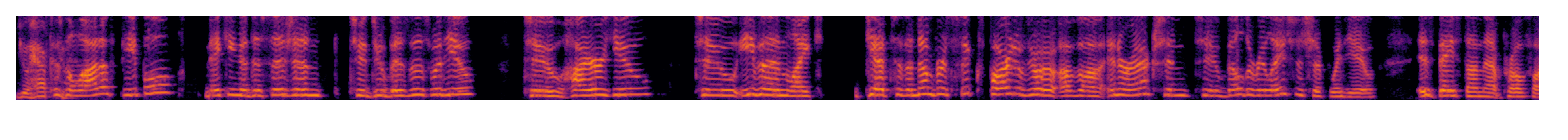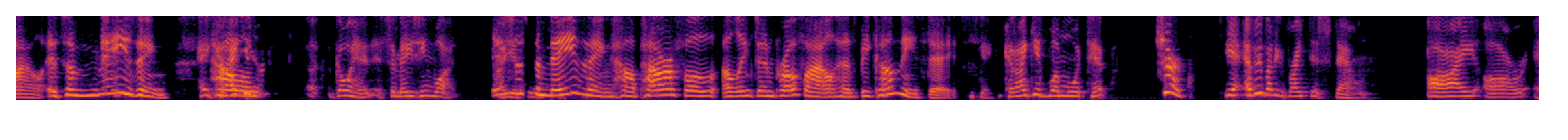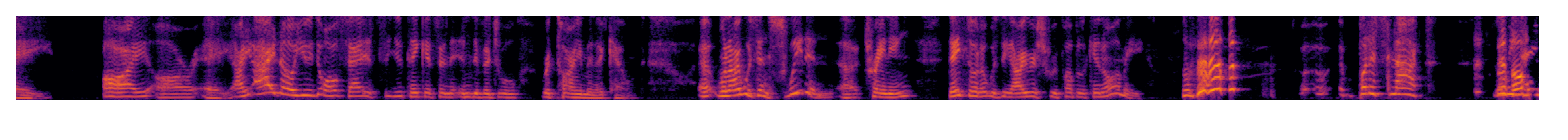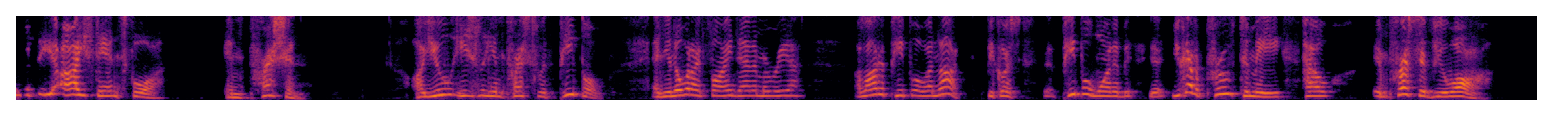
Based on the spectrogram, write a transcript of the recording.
You have to. Because a lot of people making a decision to do business with you, to hire you, to even like get to the number six part of your of a interaction to build a relationship with you is based on that profile. It's amazing. Hey, how, give, uh, go ahead. It's amazing what? It's just amazing how powerful a LinkedIn profile has become these days. Okay. Can I give one more tip? Sure. Yeah, everybody write this down. IRA. IRA. I, I know you all say it's, you think it's an individual retirement account. Uh, when I was in Sweden uh, training, they thought it was the Irish Republican Army. Uh, uh, but it's not. Let no. me tell you what the I stands for impression. Are you easily impressed with people? And you know what I find, Anna Maria? A lot of people are not because people want to be, you got to prove to me how impressive you are.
